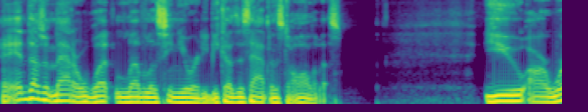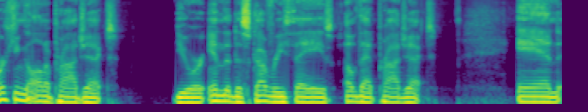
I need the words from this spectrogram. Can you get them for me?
it doesn't matter what level of seniority because this happens to all of us. You are working on a project, you're in the discovery phase of that project, and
